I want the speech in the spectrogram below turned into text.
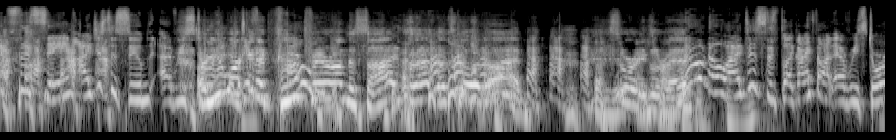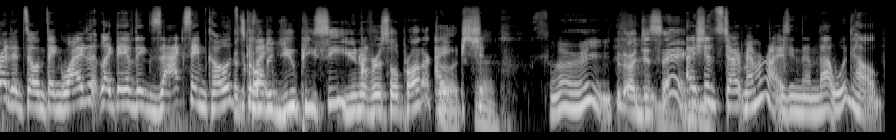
it's the same. I just assumed every store. Are you had a working at Food code. Fair on the side, Brett? What's going on? Sorry, Lorette. No, no. I just it's like I thought every store had its own thing. Why did like they have the exact same codes? It's called I- a UPC, Universal Product Code. Sorry. I'm just saying. I should start memorizing them. That would help.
